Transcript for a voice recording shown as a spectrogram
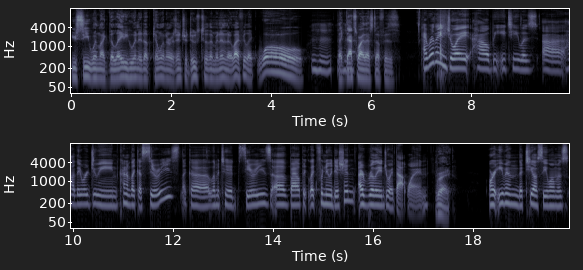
you see when like the lady who ended up killing her is introduced to them and in their life, you're like, whoa. Mhm, Like mhm. that's why that stuff is I really enjoy how BET was, uh, how they were doing kind of like a series, like a limited series of biopic, like for New Edition. I really enjoyed that one. right. or even the TLC one was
